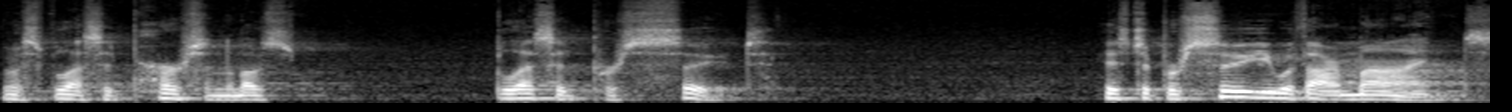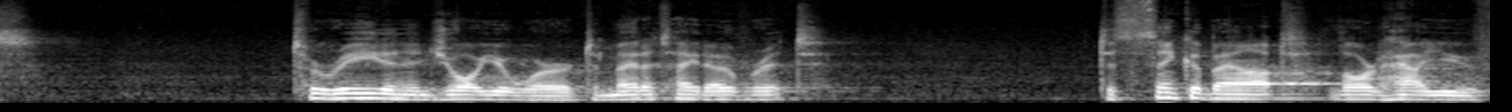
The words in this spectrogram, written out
the most blessed person, the most blessed pursuit is to pursue you with our minds, to read and enjoy your word, to meditate over it, to think about, Lord, how you've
